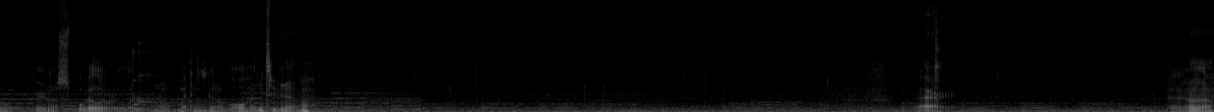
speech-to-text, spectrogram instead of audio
Oh, there's no spoiler alert. No, my thing's gonna evolve into now. Alright. I don't know.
